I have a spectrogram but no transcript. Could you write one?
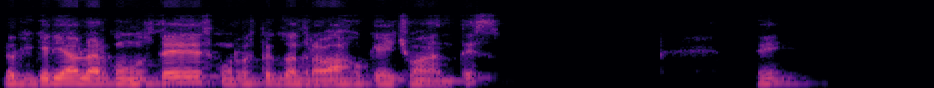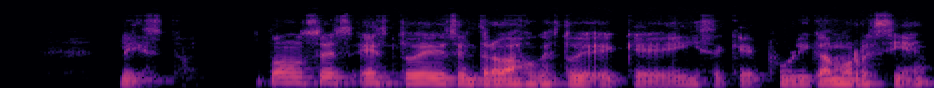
lo que quería hablar con ustedes con respecto al trabajo que he hecho antes. ¿Sí? Listo. Entonces, esto es el trabajo que, estoy, que hice, que publicamos recién,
